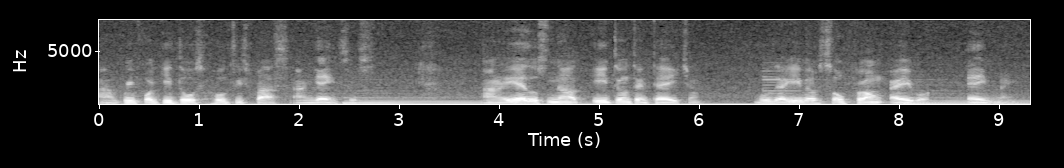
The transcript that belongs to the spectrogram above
and we forgive those who trespass against us. And lead us not into temptation, but deliver us from evil. Amen.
